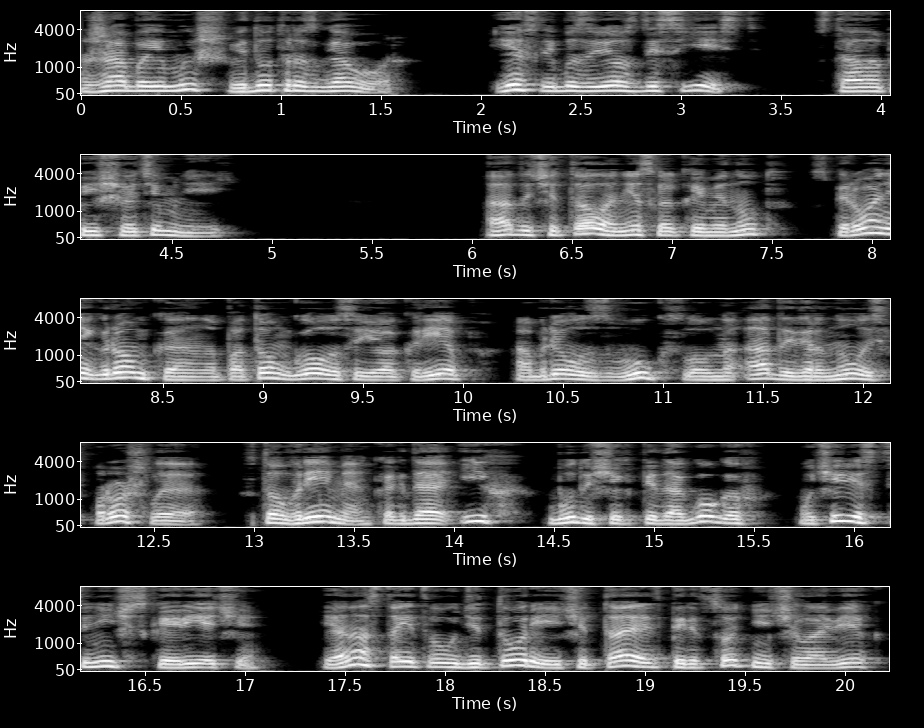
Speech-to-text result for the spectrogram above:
жаба и мышь ведут разговор. Если бы звезды съесть, стало бы еще темней. Ада читала несколько минут, сперва не громко, но потом голос ее окреп, обрел звук, словно Ада вернулась в прошлое, в то время, когда их, будущих педагогов, учили сценической речи, и она стоит в аудитории и читает перед сотней человек,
